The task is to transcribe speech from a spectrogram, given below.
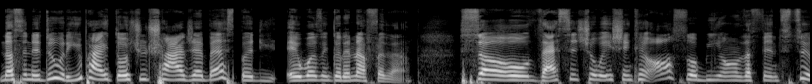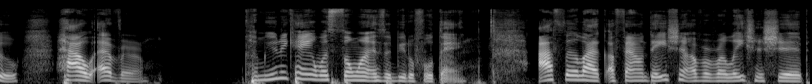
nothing to do with it. You probably thought you tried your best, but you, it wasn't good enough for them. So that situation can also be on the fence too. However, communicating with someone is a beautiful thing. I feel like a foundation of a relationship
